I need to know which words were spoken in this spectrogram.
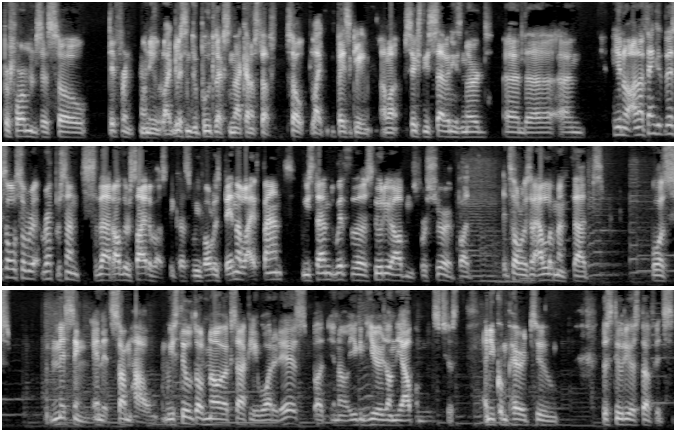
performance is so different when you like listen to bootlegs and that kind of stuff. So like basically I'm a 60s 70s nerd and uh I'm you know, and I think this also re represents that other side of us because we've always been a live band. We stand with the studio albums for sure, but it's always an element that was missing in it somehow. We still don't know exactly what it is, but you know, you can hear it on the album. It's just and you compare it to the studio stuff, it's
